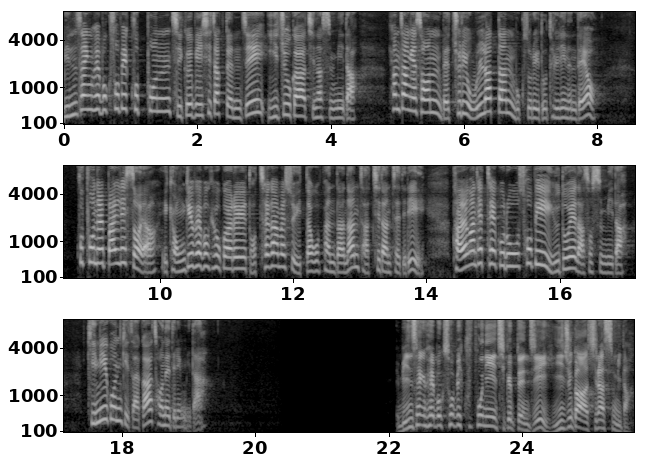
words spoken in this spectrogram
민생회복 소비 쿠폰 지급이 시작된 지 2주가 지났습니다. 현장에선 매출이 올랐다는 목소리도 들리는데요. 쿠폰을 빨리 써야 이 경기 회복 효과를 더 체감할 수 있다고 판단한 자치단체들이 다양한 혜택으로 소비 유도에 나섰습니다. 김희곤 기자가 전해드립니다. 민생 회복 소비 쿠폰이 지급된 지 2주가 지났습니다.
